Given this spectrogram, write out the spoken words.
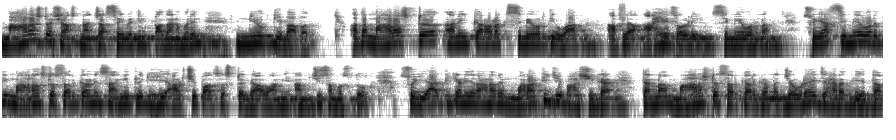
महाराष्ट्र शासनाच्या सेवेतील पदांवरील नियुक्तीबाबत आता महाराष्ट्र आणि कर्नाटक सीमेवरती वाद आपला आहेच ऑलरेडी सीमेवरनं. सो या सीमेवरती महाराष्ट्र सरकारने सांगितलं की हे आठशे पासष्ट गाव आम्ही आमची समजतो. सो या ठिकाणी राहणारे मराठी जे भाषिक आहे त्यांना महाराष्ट्र सरकारकडनं जेवढ्याही जाहिराती येतात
